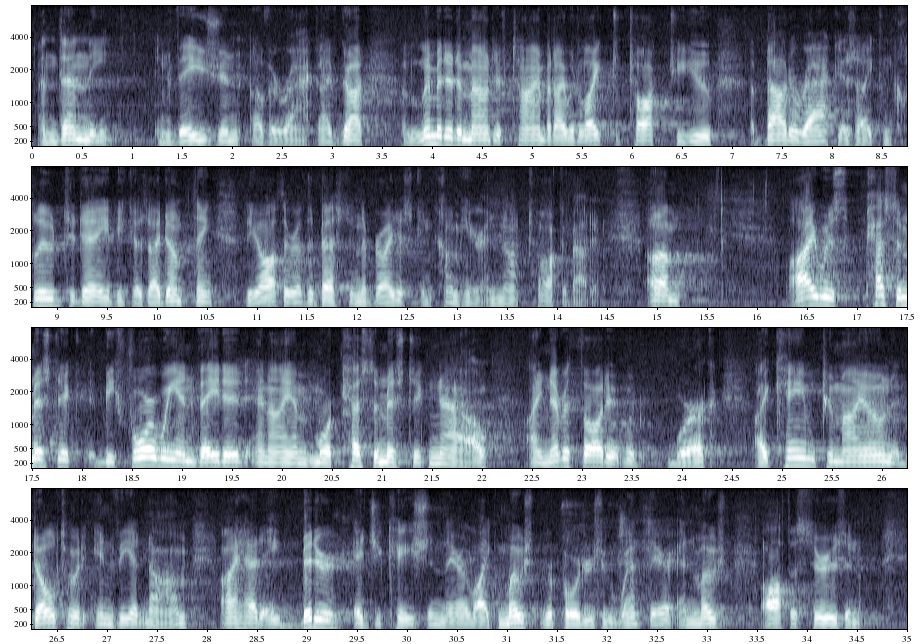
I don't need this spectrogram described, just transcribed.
and then the invasion of Iraq. I've got a limited amount of time, but I would like to talk to you about Iraq as I conclude today because I don't think the author of The Best and the Brightest can come here and not talk about it. Um, I was pessimistic before we invaded, and I am more pessimistic now. I never thought it would work. I came to my own adulthood in Vietnam. I had a bitter education there, like most reporters who went there, and most officers and,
